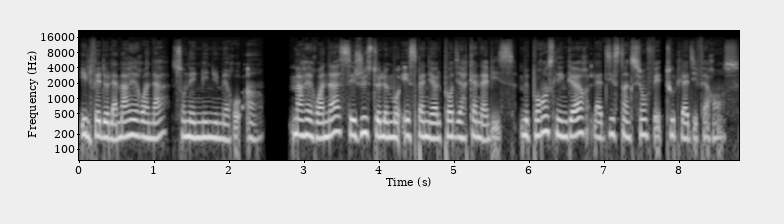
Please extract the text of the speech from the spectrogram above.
Il fait de la marijuana son ennemi numéro un. Marijuana, c'est juste le mot espagnol pour dire cannabis, mais pour Hanslinger, la distinction fait toute la différence.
